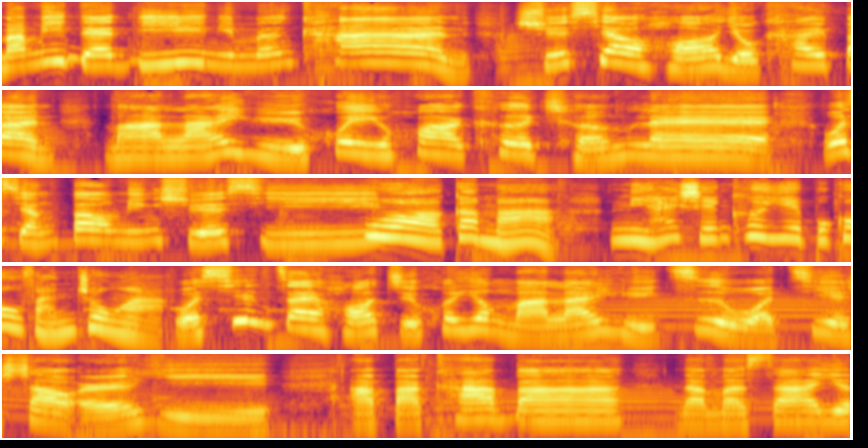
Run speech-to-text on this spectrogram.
妈咪、daddy，你们看，学校哈有开办马来语绘画课程嘞，我想报名学习。哇，干嘛？你还嫌课业不够繁重啊？我现在哈只会用马来语自我介绍而已。阿巴卡巴，那么撒耶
